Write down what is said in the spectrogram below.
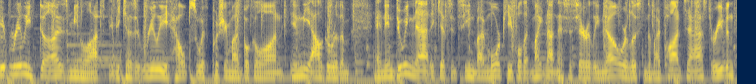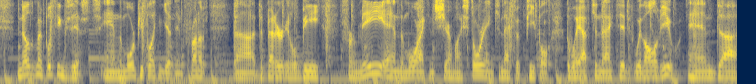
it really does mean a lot to me because it really helps with pushing my book along in the algorithm. And in doing that, it gets it seen by more people that might not necessarily know or listen to my podcast or even know that my book exists. And the more people I can get in front of, uh, the better it'll be for me. And the more I can share my story and connect with people the way I've connected with all of you. And, uh,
